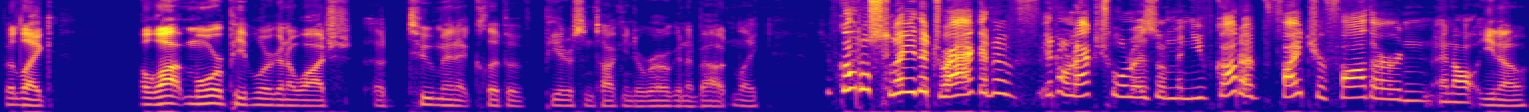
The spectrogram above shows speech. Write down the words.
But like a lot more people are going to watch a 2-minute clip of Peterson talking to Rogan about like you've got to slay the dragon of intellectualism and you've got to fight your father and, and all, you know.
